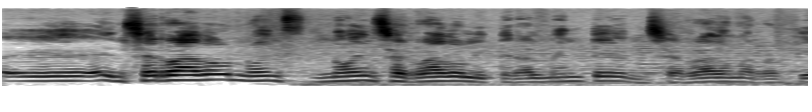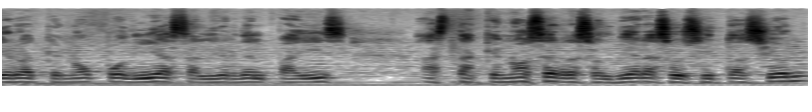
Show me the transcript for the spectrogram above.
eh, encerrado, no, no encerrado literalmente, encerrado me refiero a que no podía salir del país hasta que no se resolviera su situación.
